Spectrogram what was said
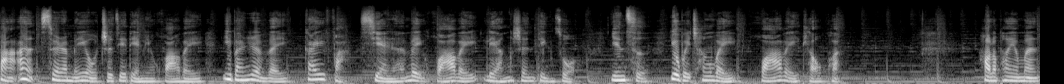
法案虽然没有直接点名华为，一般认为该法显然为华为量身定做，因此又被称为“华为条款”。好了，朋友们。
